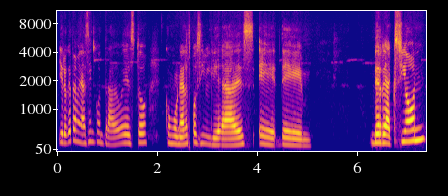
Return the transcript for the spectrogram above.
Y creo que también has encontrado esto como una de las posibilidades eh, de, de reacción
